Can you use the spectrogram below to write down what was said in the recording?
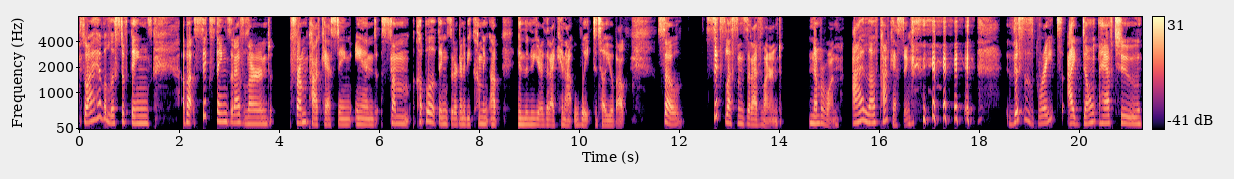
So, I have a list of things about six things that I've learned from podcasting and some a couple of things that are going to be coming up in the new year that I cannot wait to tell you about. So, six lessons that I've learned. Number 1, I love podcasting. this is great. I don't have to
